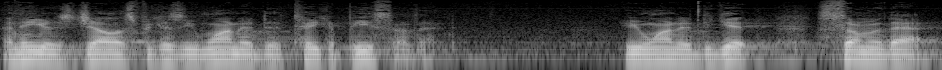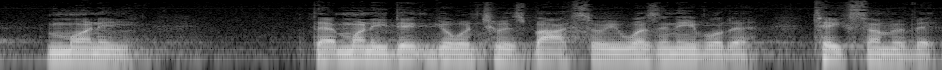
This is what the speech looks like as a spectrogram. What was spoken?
I think he was jealous because he wanted to take a piece of it. He wanted to get some of that money. That money didn't go into his box, so he wasn't able to take some of it.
